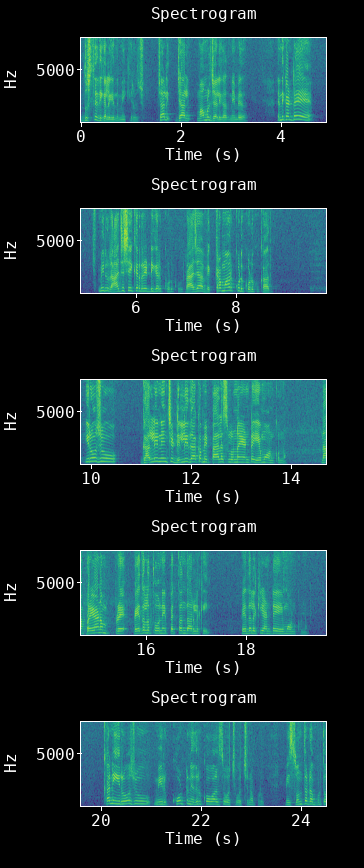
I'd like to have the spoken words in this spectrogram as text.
దుస్థితి కలిగింది మీకు ఈరోజు. జాలి జాలి మామూలు జాలి కాదు మీ మీద. ఎందుకంటే మీరు రాజశేఖర్ రెడ్డి గారి కొడుకు రాజా విక్రమార్కుడి కొడుకు కాదు. ఈరోజు గల్లీ నుంచి ఢిల్లీ దాకా మీ ప్యాలెస్లు ఉన్నాయంటే ఏమో అనుకున్నాం. నా ప్రయాణం పేదలతోనే పెత్తందారులకి పేదలకి అంటే ఏమో అనుకున్నాం. కానీ ఈరోజు మీరు కోర్టును ఎదుర్కోవాల్సి వచ్చి వచ్చినప్పుడు మీ సొంత డబ్బుతో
